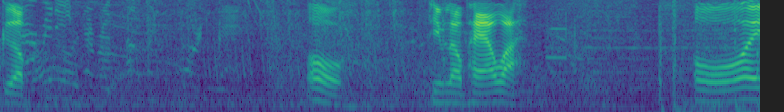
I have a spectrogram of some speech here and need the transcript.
เกือบ โอ้ทีมเราแพ้ว่ะ โอ้ย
